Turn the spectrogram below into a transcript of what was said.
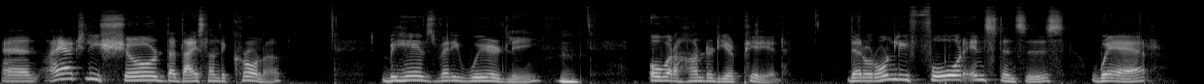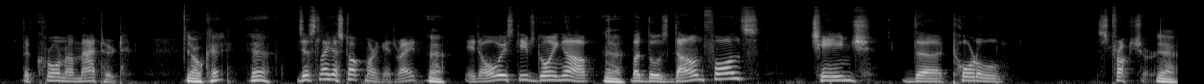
and I actually showed that the Icelandic krona behaves very weirdly Hmm. Over a hundred year period. There were only four instances where the krona mattered, yeah. Okay. Yeah. just like a stock market, right? Yeah. It always keeps going up, Yeah. but those downfalls change the total structure. Yeah.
